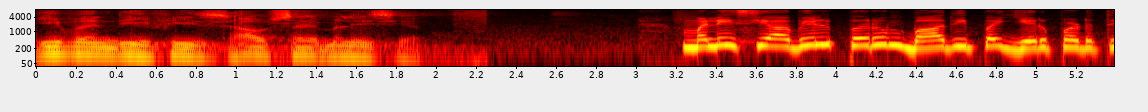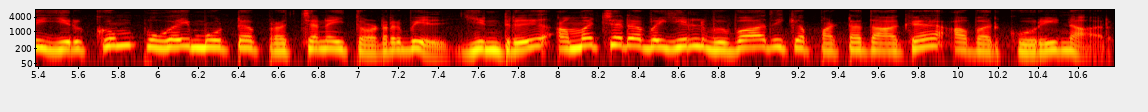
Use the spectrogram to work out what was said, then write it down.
even if it's outside Malaysia. மலேசியாவில் பெரும் பாதிப்பை ஏற்படுத்தி இருக்கும் புகைமூட்ட பிரச்சினை தொடர்பில் இன்று அமைச்சரவையில் விவாதிக்கப்பட்டதாக அவர் கூறினார்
